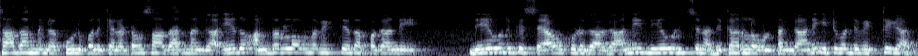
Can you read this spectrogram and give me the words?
సాధారణంగా కూలి పనికి వెళ్ళటం సాధారణంగా ఏదో అందరిలో ఉన్న వ్యక్తే తప్ప కానీ దేవునికి సేవకుడుగా కానీ దేవుడిచ్చిన అధికారంలో ఉండటం కానీ ఇటువంటి వ్యక్తి కాదు.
